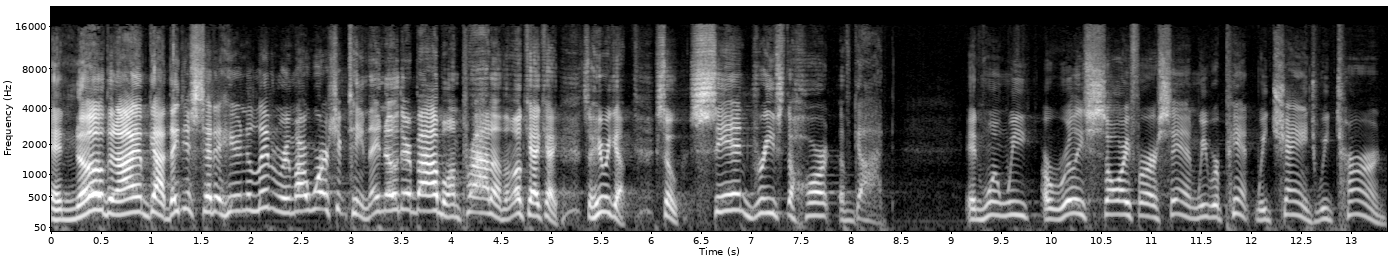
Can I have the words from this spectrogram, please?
And know that I am God. They just said it here in the living room, our worship team. They know their Bible. I'm proud of them. Okay, okay. So here we go. So sin grieves the heart of God. And when we are really sorry for our sin, we repent, we change, we turn.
